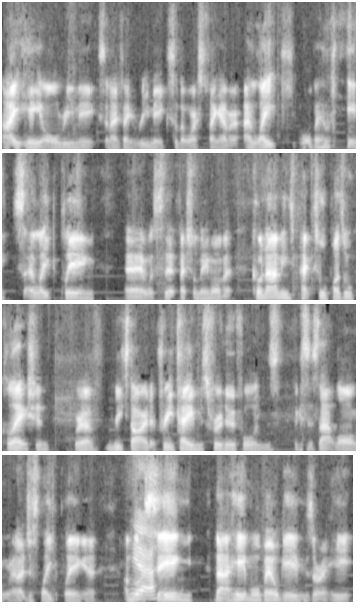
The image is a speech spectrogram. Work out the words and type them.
I hate all remakes and I think remakes are the worst thing ever. I like mobile games. I like playing. Uh, what's the official name of it? Konami's Pixel Puzzle Collection, where I've restarted it three times through new phones because it's that long and I just like playing it. I'm Yeah. not saying that I hate mobile games or I hate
